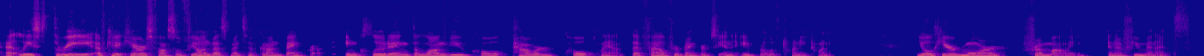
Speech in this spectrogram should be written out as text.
At least three of KKR's fossil fuel investments have gone bankrupt, including the Longview coal power coal plant that filed for bankruptcy in April of 2020. You'll hear more from Molly in a few minutes.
